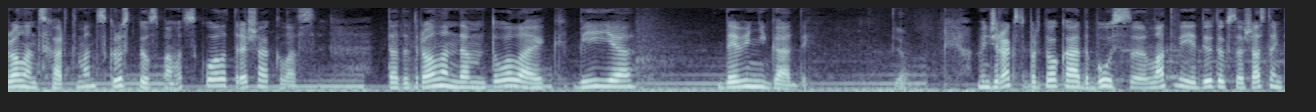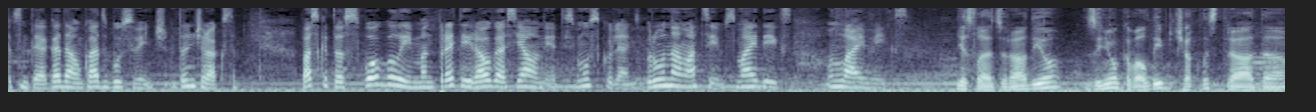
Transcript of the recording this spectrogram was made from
Rolands Hartmans, Krustpils pamatskola, 3. klase. Tātad Rolandam tolaik bija deviņi gadi. Jā. Viņš raksta par to, kāda būs eh, Latvija 2018. gadā un kāds būs viņš. Un tad viņš raksta. Paskatos spogulī, man pretī raugās jaunietis, muskuļains, brūnām acīm, smaidīgs un laimīgs. Ieslēdzu radio, ziņo, ka valdība čakli strādā.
